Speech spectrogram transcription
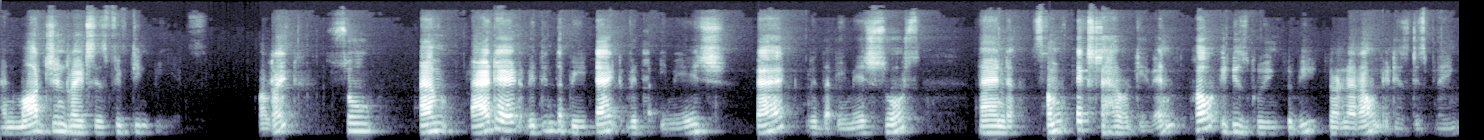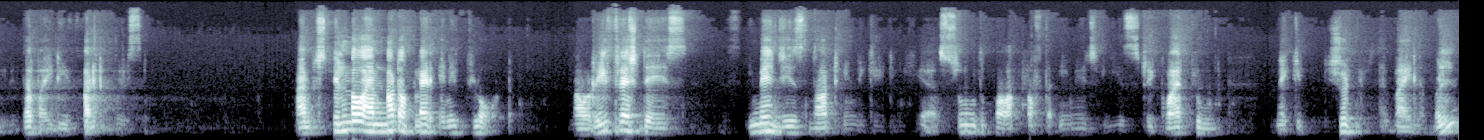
and margin right is 15px. All right. So I'm added within the p tag with the image tag with the image source and some text I have given how it is going to be turned around it is displaying the by default. I'm still now I am not applied any float. Now refresh this image is not indicating here. So the part of the image is required to make it should available.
